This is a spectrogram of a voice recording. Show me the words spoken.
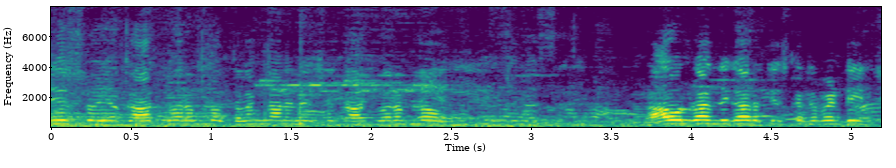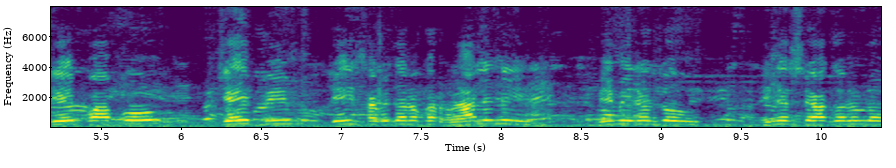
ఎన్ఎస్ఓ యొక్క ఆధ్వర్యంలో తెలంగాణ నేషన్ ఆధ్వర్యంలో రాహుల్ గాంధీ గారు తీసుకున్నటువంటి జై పాపు జై భీమ్ జై సంవిధాన్ ఒక ర్యాలీని మేము ఈరోజు ఎన్ఎస్ఓ ఆధ్వర్యంలో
